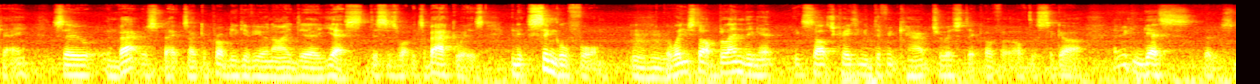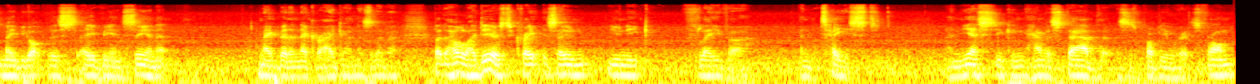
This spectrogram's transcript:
Okay, so in that respect, I could probably give you an idea. Yes, this is what the tobacco is in its single form. Mhm. But when you start blending it, it starts creating a different characteristic of, of the cigar. And you can guess that it's maybe got this A, B, and C in it. Maybe a bit of Nicaraguan or whatever. But the whole idea is to create its own unique flavor and taste. And yes, you can have a stab that this is probably where it's from.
